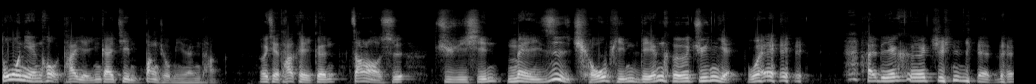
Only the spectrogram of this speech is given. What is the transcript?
多年后他也应该进棒球名人堂，而且他可以跟张老师举行美日球评联合军演，喂，还联合军演的。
